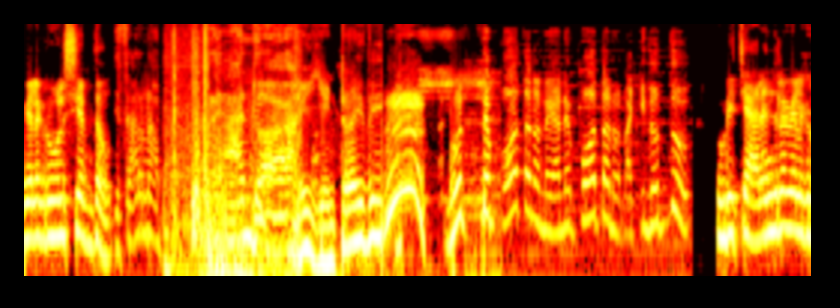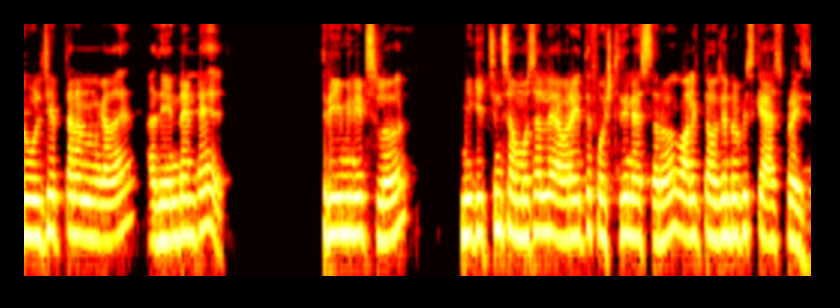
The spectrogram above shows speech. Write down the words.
వీళ్ళకి రూల్స్ చెప్దాం. ఏంట్రా ఇది? ఇప్పుడు ఈ ఛాలెంజ్లో వీళ్ళకి రూల్ చెప్తానన్నాను కదా అదేంటంటే త్రీ మినిట్స్లో మీకు ఇచ్చిన సమోసాలు ఎవరైతే ఫస్ట్ తినేస్తారో వాళ్ళకి థౌసండ్ రూపీస్ క్యాష్ ప్రైజ్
